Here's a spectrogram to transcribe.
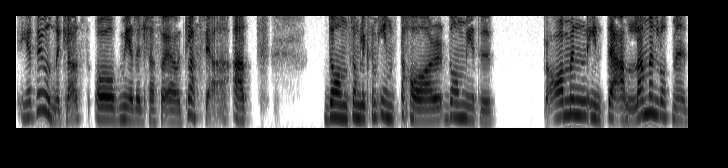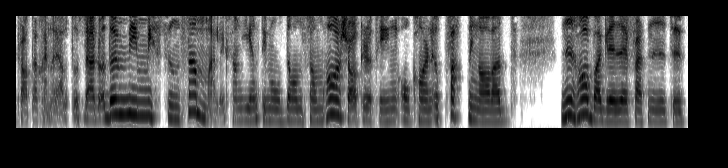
heter det underklass och medelklass och överklass ja. Att de som liksom inte har, de är typ, ja men inte alla men låt mig prata generellt och sådär. De är missunnsamma liksom gentemot de som har saker och ting och har en uppfattning av att ni har bara grejer för att ni typ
